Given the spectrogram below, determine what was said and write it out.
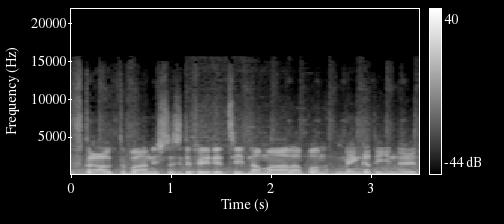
Auf der Autobahn ist das in der Ferienzeit normal, aber im Engadin nicht.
